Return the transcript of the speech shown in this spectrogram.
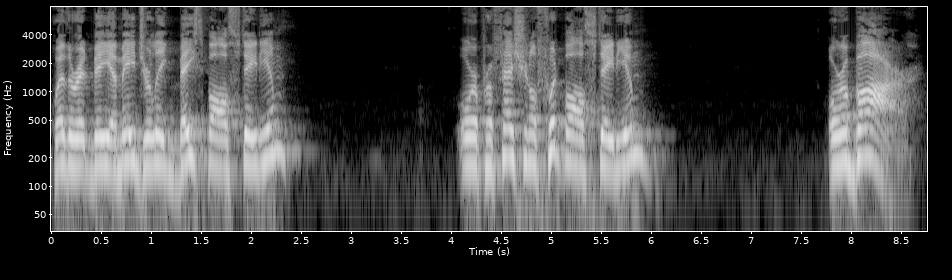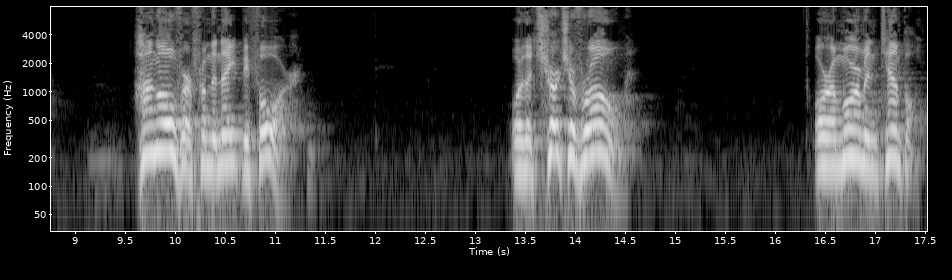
Whether it be a Major League Baseball stadium or a professional football stadium or a bar hung over from the night before or the Church of Rome or a Mormon temple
